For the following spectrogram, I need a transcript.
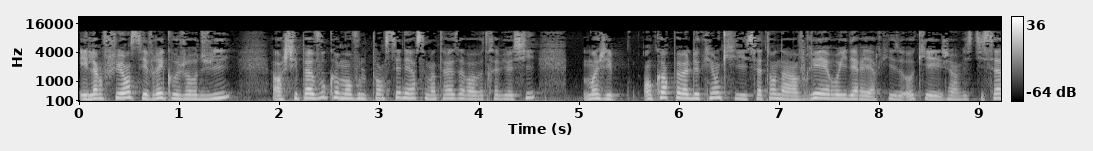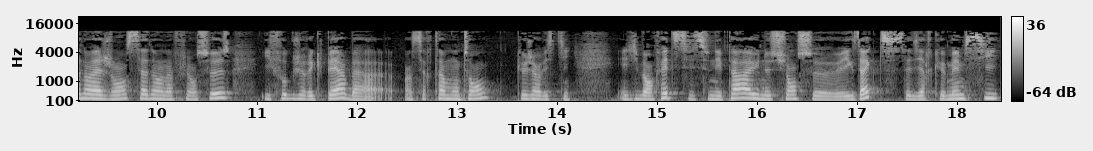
Et l'influence, c'est vrai qu'aujourd'hui, alors je sais pas vous comment vous le pensez, d'ailleurs ça m'intéresse d'avoir votre avis aussi. Moi j'ai encore pas mal de clients qui s'attendent à un vrai ROI derrière, qui disent ok j'ai investi ça dans l'agence, ça dans l'influenceuse, il faut que je récupère bah, un certain montant que j'ai investi. Et je dis bah en fait ce n'est pas une science euh, exacte, c'est-à-dire que même si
